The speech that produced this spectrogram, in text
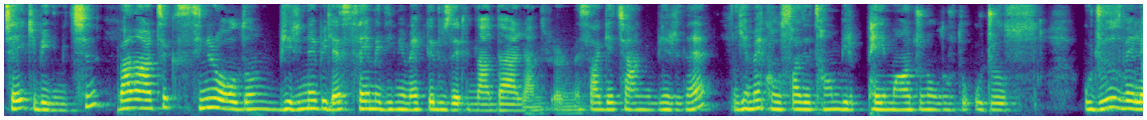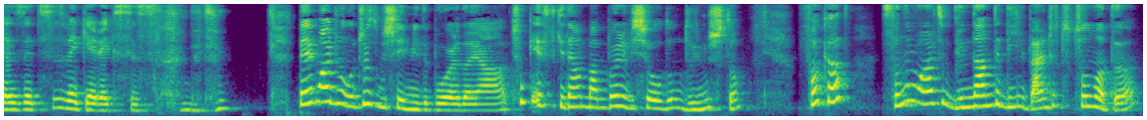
şey ki benim için. Ben artık sinir olduğum birine bile sevmediğim yemekler üzerinden değerlendiriyorum. Mesela geçen gün birine yemek olsaydı tam bir peymacun olurdu ucuz. Ucuz ve lezzetsiz ve gereksiz dedim. Peymacun ucuz bir şey miydi bu arada ya? Çok eskiden ben böyle bir şey olduğunu duymuştum. Fakat sanırım artık gündemde değil. Bence tutulmadı.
